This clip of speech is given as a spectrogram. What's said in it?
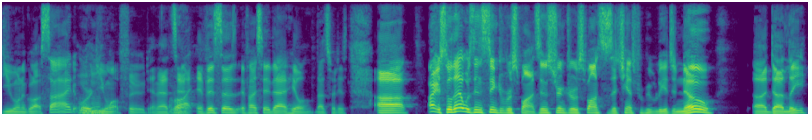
do you want to go outside or do Mhm. you want food? And that's Right. it. If it says if I say that, he'll that's what it is. Uh all right, so that was instinctive response. Instinctive response is a chance for people to get to know uh, Dudley,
